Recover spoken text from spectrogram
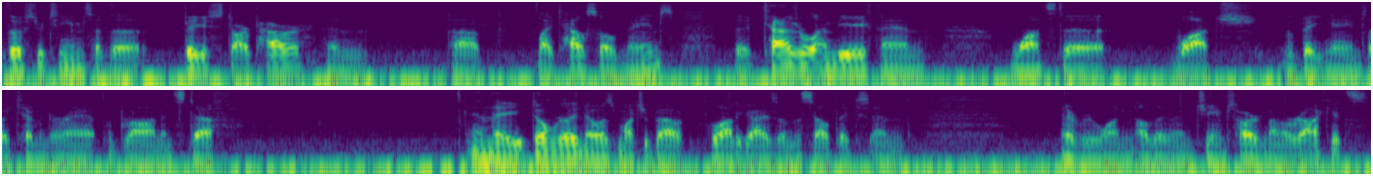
those two teams have the biggest star power and uh, like household names. The casual NBA fan wants to watch the big names like Kevin Durant, LeBron, and Steph. And they don't really know as much about a lot of guys on the Celtics and everyone other than James Harden on the Rockets.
